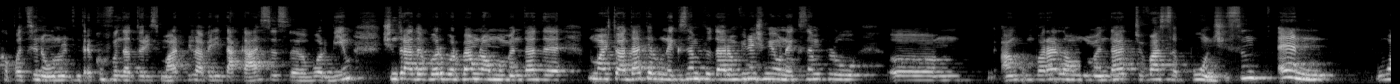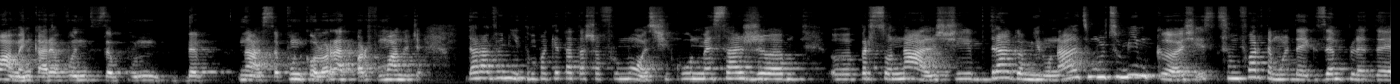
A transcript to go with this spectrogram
Căpățână, unul dintre cofondatorii Smartville, a venit acasă să vorbim și într-adevăr vorbeam la un moment dat de, nu mai știu, a dat el un exemplu, dar îmi vine și mie un exemplu. Uh, am cumpărat la un moment dat ceva săpun și sunt N oameni care vând săpun de na, să pun colorat, parfumat, duce. Dar a venit împachetat așa frumos și cu un mesaj uh, uh, personal și dragă Miruna, îți mulțumim că și sunt foarte multe exemple de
